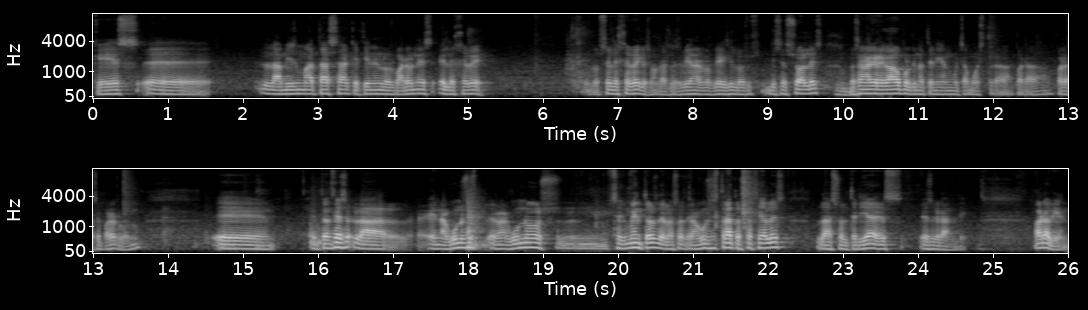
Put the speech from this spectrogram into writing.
que es eh, la misma tasa que tienen los varones LGB. Los LGB, que son las lesbianas, los gays y los bisexuales, los han agregado porque no tenían mucha muestra para, para separarlos. ¿no? Eh, entonces, en, algunos, en algunos mm, segmentos, de en algunos estratos sociales, la soltería es, es grande. Ahora bien,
